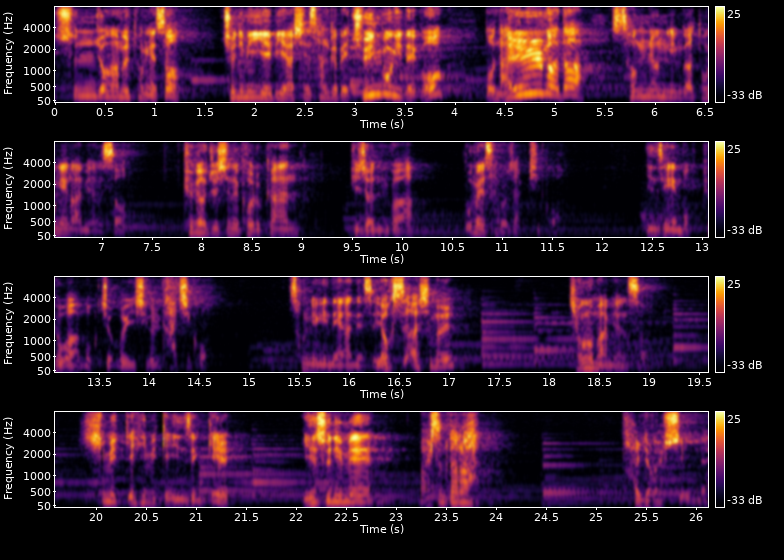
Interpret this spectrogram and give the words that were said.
순종함을 통해서 주님이 예비하신 상급의 주인공이 되고 또 날마다 성령님과 동행하면서 그가 주시는 거룩한 비전과 꿈에 사로잡히고 인생의 목표와 목적 의식을 가지고 성령이 내 안에서 역사하심을 경험하면서 힘있게 힘있게 인생길 예수님의 말씀 따라 달려갈 수 있는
